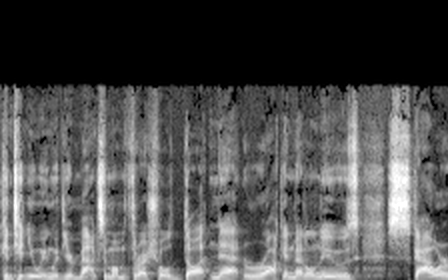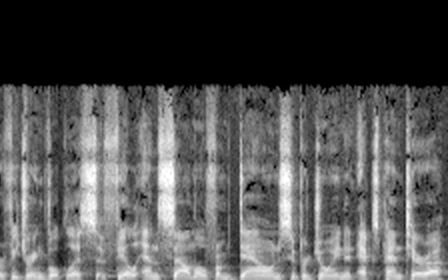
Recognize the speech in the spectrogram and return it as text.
Continuing with your MaximumThreshold.net rock and metal news, Scour featuring vocalists Phil Anselmo from Down, Superjoint, and Ex Pantera.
